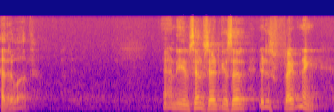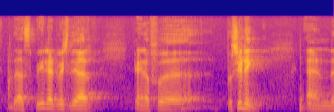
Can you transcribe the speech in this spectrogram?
Hyderabad. And he himself said, "Okay, sir, it is frightening the speed at which they are kind of uh, proceeding. And uh,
